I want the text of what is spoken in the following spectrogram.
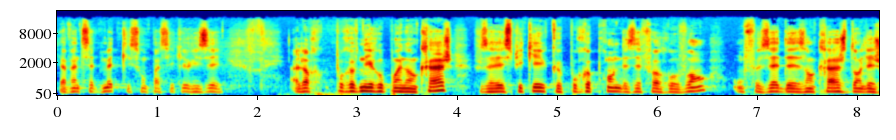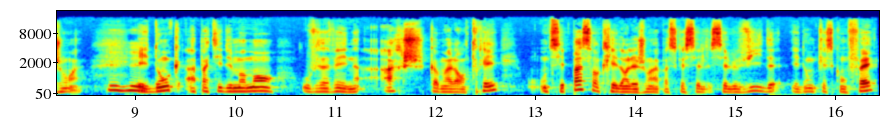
il y a 27 mètres qui ne sont pas sécurisés. Alors, pour revenir au point d'ancrage, vous avez expliqué que pour reprendre des efforts au vent, on faisait des ancrages dans les joints. Mhm. Et donc, à partir du moment où vous avez une arche comme à l'entrée, on ne sait pas s'ancrer dans les joints parce que c'est le vide. Et donc, qu'est-ce qu'on fait?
